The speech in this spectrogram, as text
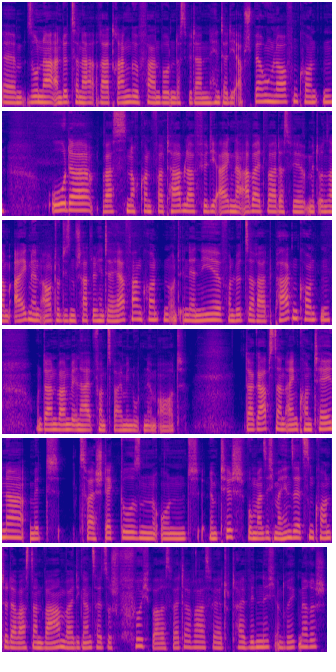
ähm, so nah an Lützerath rangefahren wurden, dass wir dann hinter die Absperrung laufen konnten. Oder was noch komfortabler für die eigene Arbeit war, dass wir mit unserem eigenen Auto diesem Shuttle hinterherfahren konnten und in der Nähe von Lützerath parken konnten. Und dann waren wir innerhalb von zwei Minuten im Ort. Da gab es dann einen Container mit zwei Steckdosen und einem Tisch, wo man sich mal hinsetzen konnte. Da war es dann warm, weil die ganze Zeit so furchtbares Wetter war. Es wäre ja total windig und regnerisch.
